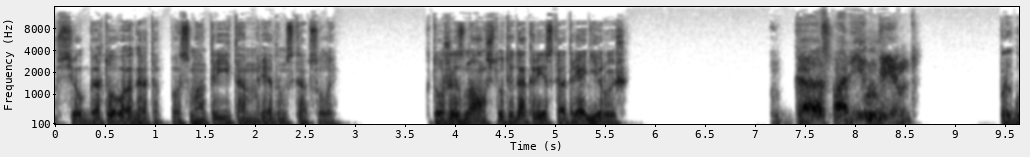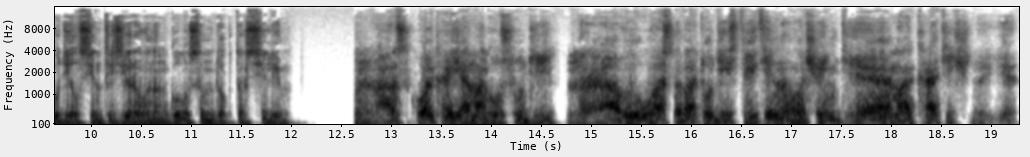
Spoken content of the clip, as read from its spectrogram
«Все готово, Агата, посмотри там, рядом с капсулой. Кто же знал, что ты так резко отреагируешь?» «Господин Винт», — прогудел синтезированным голосом доктор Селим. Насколько я могу судить, нравы у вас на борту действительно очень демократичные.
